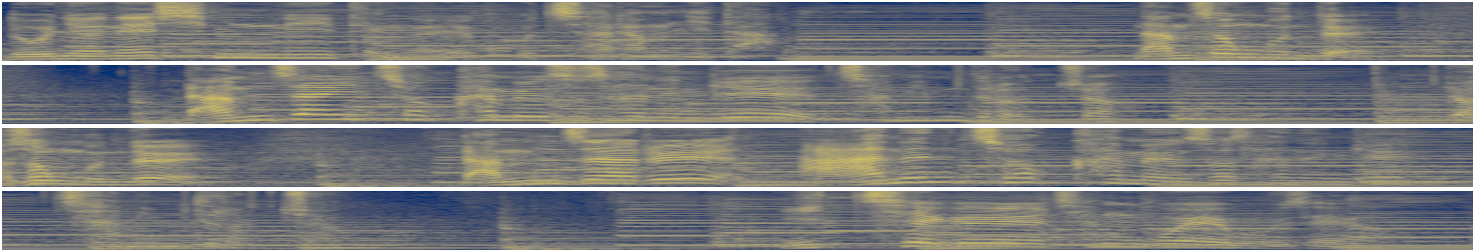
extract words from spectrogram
노년의 심리 등을 고찰합니다. 남성분들, 남자인 척 하면서 사는 게 참 힘들었죠. 여성분들, 남자를 아는 척 하면서 사는 게 참 힘들었죠. 이 책을 참고해 보세요.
